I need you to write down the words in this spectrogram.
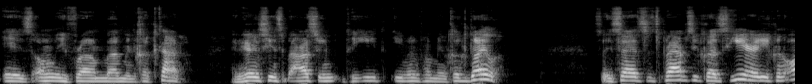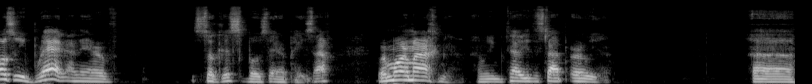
is only from uh, Mincha And here it seems to be asking to eat even from Mincha Gdoila. So he says it's perhaps because here you can also eat bread on Erev Sukkot, supposed to Erev Pesach. We're more machmir, and we tell you to stop earlier. Uh,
